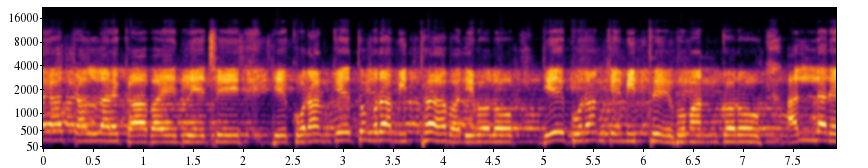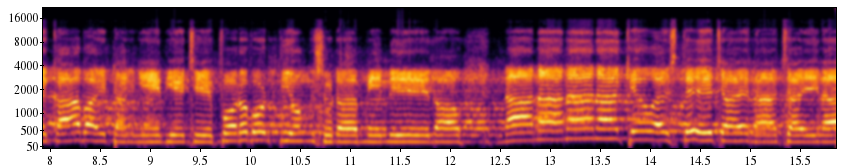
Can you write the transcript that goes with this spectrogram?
আয়াত আল্লাহর কাবায় দিয়েছে, যে কোরআনকে তোমরা মিথ্যাবাদী বলো, যে কোরআনকে মিথ্যে প্রমাণ করো, আল্লাহর কাবায় টাঙিয়ে দিয়েছে, পরবর্তী অংশটা মিলিয়ে দাও। না না না না, কেউ আসতে চায় না চায় না।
